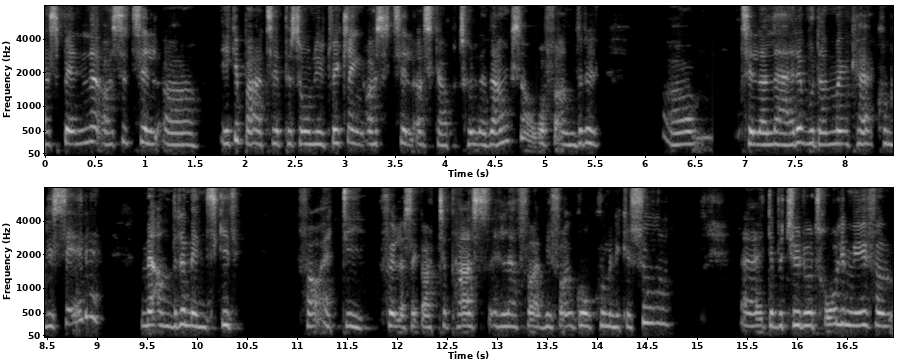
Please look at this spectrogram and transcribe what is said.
er spennende også til å ikke bare til personlig utvikling, også til å skape toleranse overfor andre. Og til å lære hvordan man kan kommunisere med andre mennesker for at de føler seg godt tilpass, eller for at vi får en god kommunikasjon. Øh, det betydde utrolig mye for,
